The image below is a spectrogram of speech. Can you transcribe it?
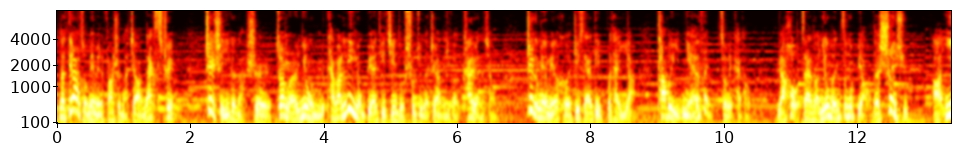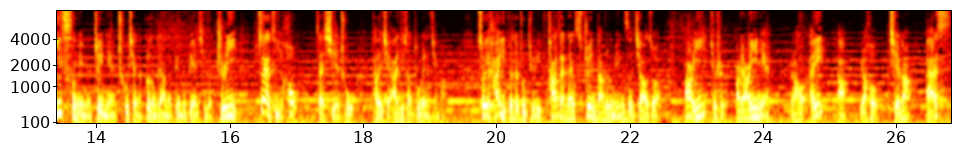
那第二种命名的方式呢，叫 Nextstream，这是一个呢是专门用于开发利用病原体基因组数据的这样的一个开源的项目。这个命名和 GCID 不太一样，它会以年份作为开头，然后再按照英文字母表的顺序啊依次命名这一年出现的各种各样的病毒变系的支翼，在此以后再写出它的一些氨基酸突变的情况。所以还以德特株举例，它在 Nextstream 当中的名字叫做二一，就是二零二一年。然后 A 啊，然后斜杠 S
